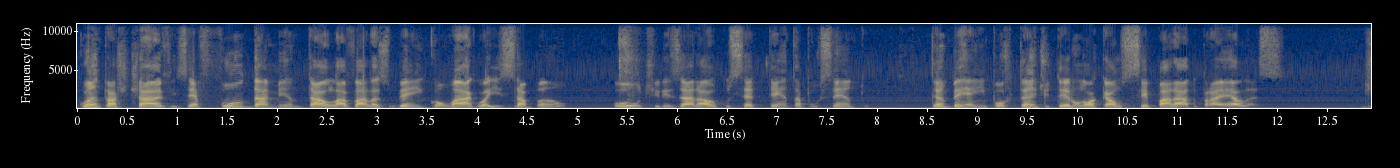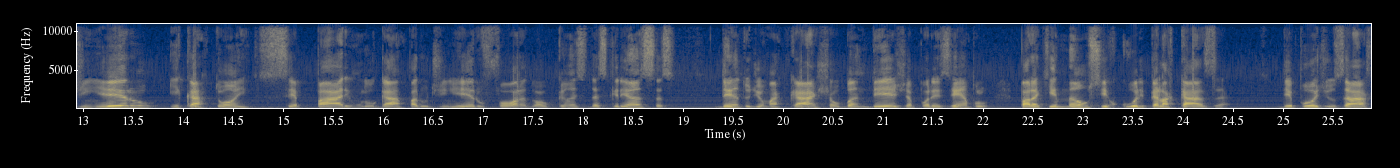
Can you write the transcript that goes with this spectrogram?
Quanto às chaves, é fundamental lavá-las bem com água e sabão ou utilizar álcool 70%. Também é importante ter um local separado para elas dinheiro e cartões. Separe um lugar para o dinheiro fora do alcance das crianças, dentro de uma caixa ou bandeja, por exemplo, para que não circule pela casa. Depois de usar,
